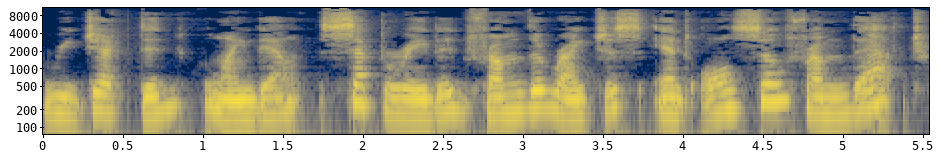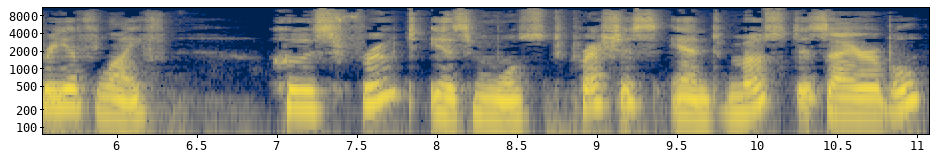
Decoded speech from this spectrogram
rejected, lined out, separated from the righteous and also from that tree of life whose fruit is most precious and most desirable,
